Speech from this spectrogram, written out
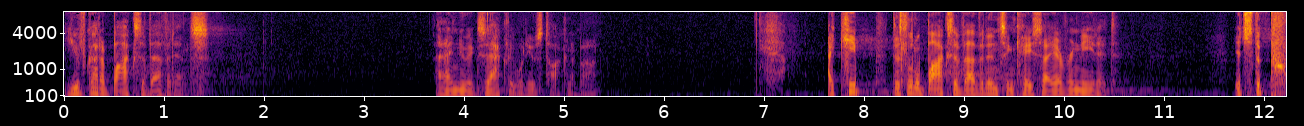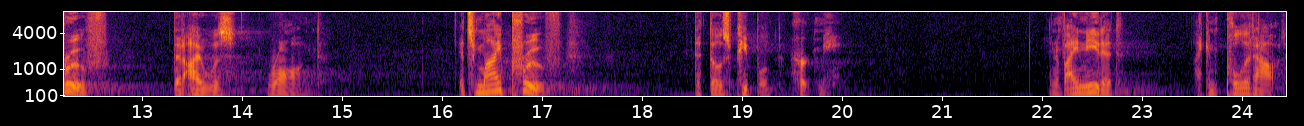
you've got a box of evidence. And I knew exactly what he was talking about. I keep this little box of evidence in case I ever need it. It's the proof that I was wronged. It's my proof that those people hurt me. And if I need it, I can pull it out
